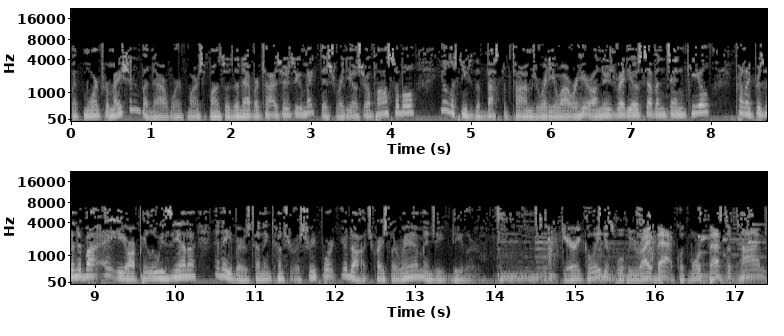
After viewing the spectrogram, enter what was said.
with more information, but now work more sponsors and advertisers who make this radio show possible. You're listening to the Best of Times Radio Hour here on News Radio 710 Keel, proudly presented by AARP Louisiana and Hebert's Town and Country of Shreveport, your Dodge, Chrysler Ram, and Jeep dealer. Gary Calligas will be right back with more Best of Times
